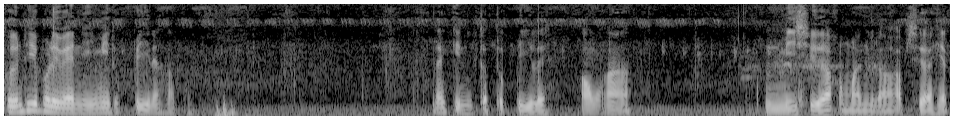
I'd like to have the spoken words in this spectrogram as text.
พื้นที่บริเวณนี้มีทุกปีนะครับ ได้กินเกือบทุกปีเลยเพราะว่ามันมีเชื้อของมันอยู่แล้วครับ เชื้อเห็ด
